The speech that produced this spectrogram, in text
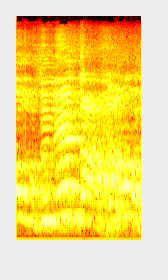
Oh, Zelenda!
